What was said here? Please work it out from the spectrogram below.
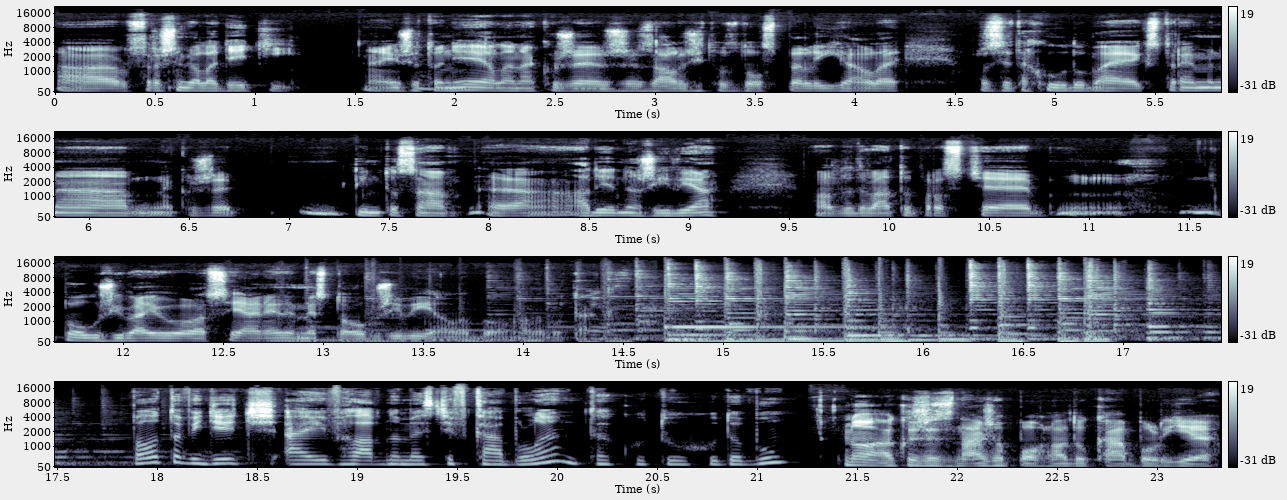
A strašne veľa detí Hej, že to nie je len akože, že záležitosť dospelých, ale proste tá chudoba je extrémna, akože týmto sa e, ad jedna živia, a dva to proste mm, používajú asi, ja neviem, mesto obživy alebo, alebo tak. Bolo to vidieť aj v hlavnom meste v Kábule, takú tú chudobu? No akože z nášho pohľadu Kábul je e,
